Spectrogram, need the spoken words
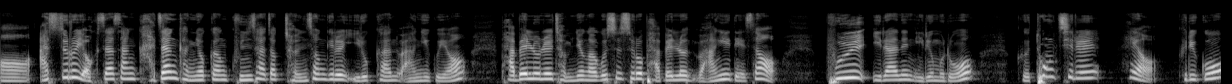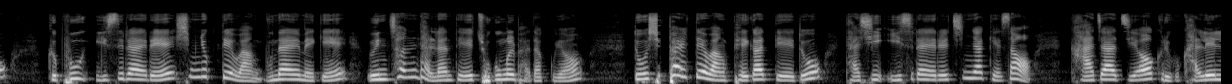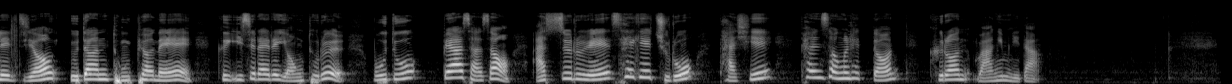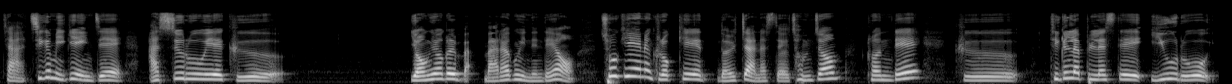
어, 아수르 역사상 가장 강력한 군사적 전성기를 이룩한 왕이고요. 바벨론을 점령하고 스스로 바벨론 왕이 돼서 불이라는 이름으로 그 통치를 해요. 그리고 그 북이스라엘의 16대 왕 무나엠에게 은천 달란트의 조공을 받았고요. 또 18대 왕 베가 때에도 다시 이스라엘을 침략해서 가자 지역 그리고 갈릴리 지역 유단 동편의 그 이스라엘의 영토를 모두 빼앗아서 아수르의 세계 주로 다시 편성을 했던 그런 왕입니다. 자, 지금 이게 이제 아수르의 그 영역을 말하고 있는데요. 초기에는 그렇게 넓지 않았어요. 점점 그런데 그 디글라빌레스의 이후로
